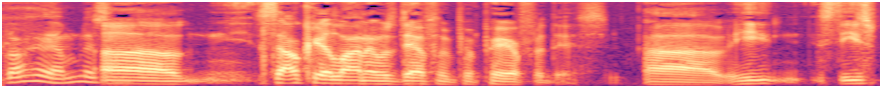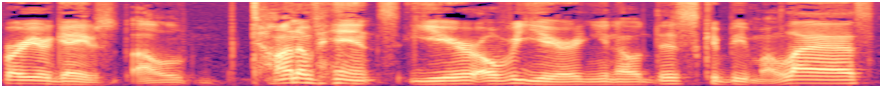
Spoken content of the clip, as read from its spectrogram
Go ahead, I'm listening. Uh, South Carolina was definitely prepared for this. Uh, he Steve Spurrier gave a ton of hints year over year. You know, this could be my last.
